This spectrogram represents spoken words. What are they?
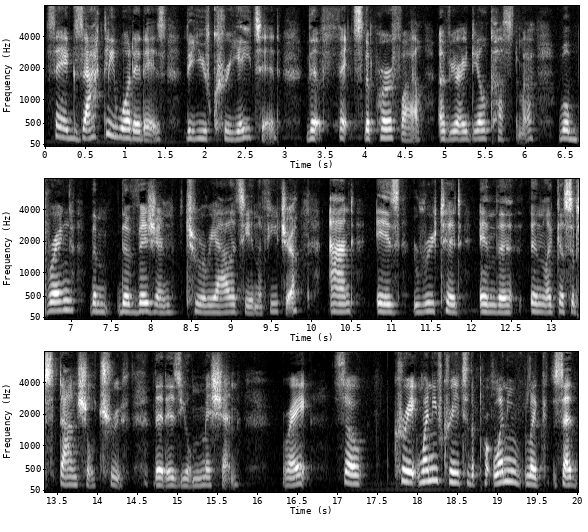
Say exactly what it is that you've created that fits the profile of your ideal customer, will bring the, the vision to a reality in the future, and is rooted in the in like a substantial truth that is your mission right so create when you've created the when you've like said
